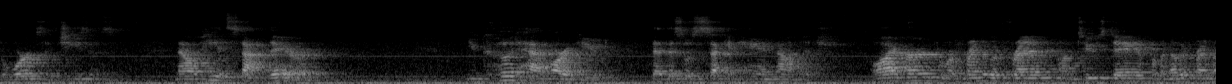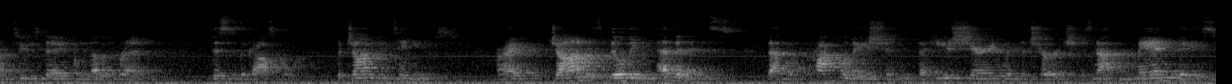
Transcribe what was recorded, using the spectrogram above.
the words of Jesus. Now, if he had stopped there, you could have argued that this was secondhand knowledge. Well, I heard from a friend of a friend on Tuesday, and from another friend on Tuesday, from another friend. This is the gospel. But John continues. All right? John is building evidence that the proclamation that he is sharing with the church is not man based,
